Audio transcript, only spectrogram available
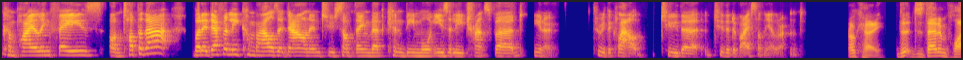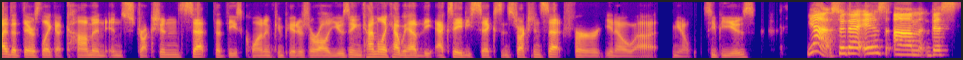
compiling phase on top of that but it definitely compiles it down into something that can be more easily transferred you know through the cloud to the to the device on the other end Okay. Does that imply that there's like a common instruction set that these quantum computers are all using, kind of like how we have the x86 instruction set for you know uh, you know CPUs? Yeah, so there is um, this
